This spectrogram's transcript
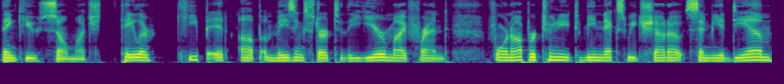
Thank you so much. Taylor, keep it up. Amazing start to the year, my friend. For an opportunity to be next week's shout out, send me a DM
